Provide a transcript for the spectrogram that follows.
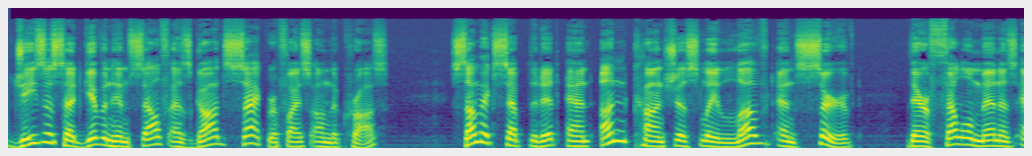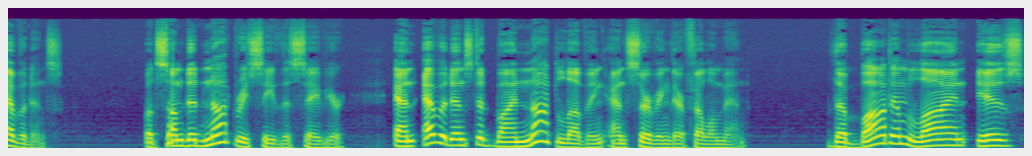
Jesus had given himself as God's sacrifice on the cross. Some accepted it and unconsciously loved and served their fellow men as evidence. But some did not receive the Savior and evidenced it by not loving and serving their fellow men. The bottom line is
